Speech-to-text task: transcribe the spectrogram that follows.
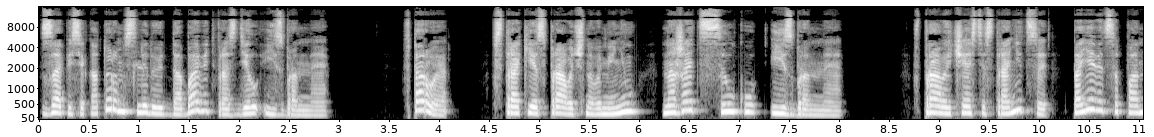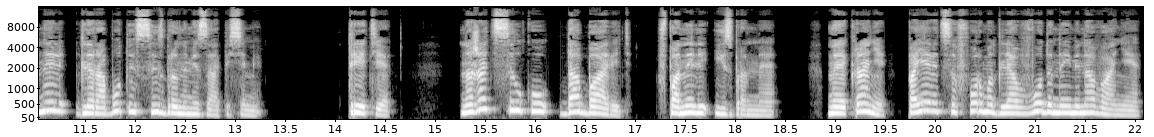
записи которым следует добавить в раздел «Избранное». Второе. В строке справочного меню нажать ссылку «Избранное». В правой части страницы появится панель для работы с избранными записями. Третье. Нажать ссылку «Добавить» в панели «Избранное». На экране появится форма для ввода наименования,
